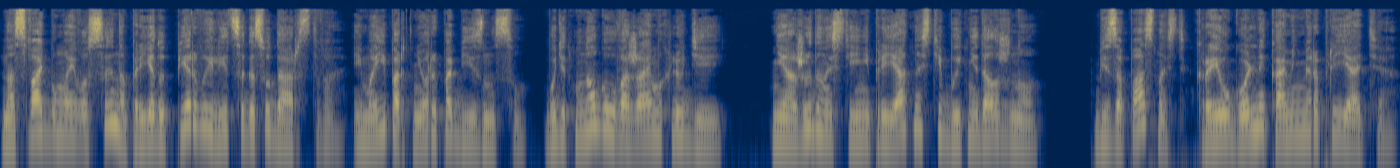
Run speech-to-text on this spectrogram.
На свадьбу моего сына приедут первые лица государства и мои партнеры по бизнесу. Будет много уважаемых людей. Неожиданностей и неприятностей быть не должно. Безопасность – краеугольный камень мероприятия.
